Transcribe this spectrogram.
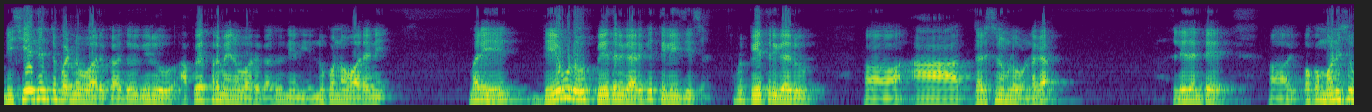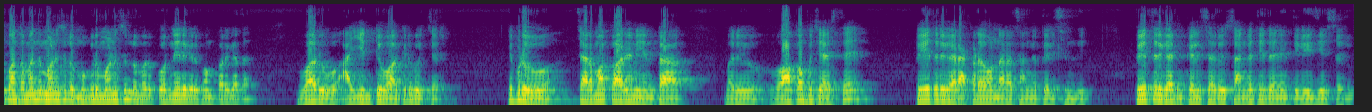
నిషేధించబడిన వారు కాదు వీరు అపవిత్రమైన వారు కాదు నేను ఎన్నుకున్న వారని. మరి దేవుడు పేదరి గారికి తెలియజేశాడు. ఇప్పుడు పేదరి గారు ఆ, దర్శనంలో ఉండగా లేదంటే ఒక మనుషులు కొంతమంది మనుషులు ముగ్గురు మనుషులు మరి కొన్నే దగ్గర పంపారు కదా వారు ఆ ఇంటి వాకిడికి వచ్చారు. ఇప్పుడు చర్మకారుని ఇంట మరి వాకప్ చేస్తే పేదరి గారు అక్కడ ఉన్నారా సంగతి తెలిసింది. పేతురు గారిని కలిశారు సంగతి దాన్ని తెలియజేశారు.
